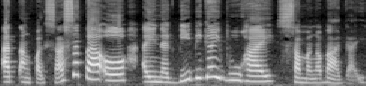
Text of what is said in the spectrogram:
at ang pagsasatao ay nagbibigay buhay sa mga bagay.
